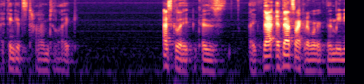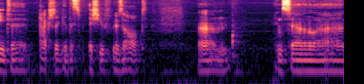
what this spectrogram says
I think it's time to like escalate because like that if that's not going to work, then we need to actually get this issue resolved." Um, and so uh,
